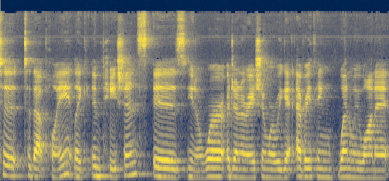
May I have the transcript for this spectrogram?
to to that point like impatience is you know we're a generation where we get everything when we want it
